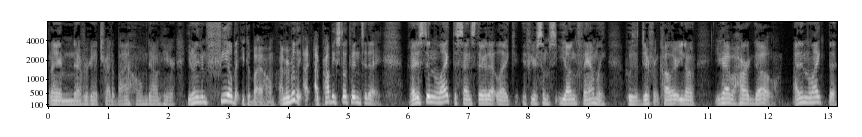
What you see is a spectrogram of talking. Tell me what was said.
but I am never gonna try to buy a home down here. You don't even feel that you could buy a home. I mean, really, I, I probably still couldn't today. And I just didn't like the sense there that like if you're some young family who's a different color, you know, you have a hard go. I didn't like the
